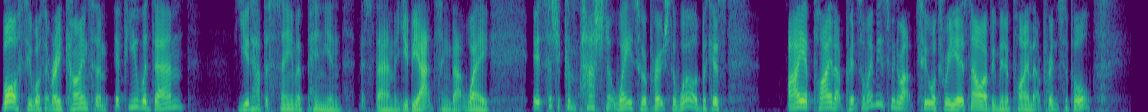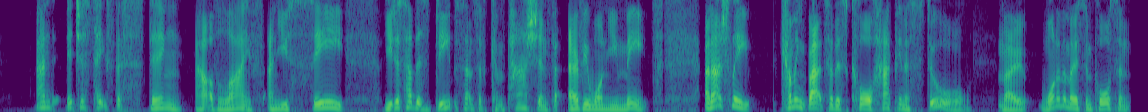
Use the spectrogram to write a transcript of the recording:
boss who wasn't very kind to them, if you were them, you'd have the same opinion as them you'd be acting that way. It's such a compassionate way to approach the world because I apply that principle. Maybe it's been about two or three years now I've been applying that principle. And it just takes the sting out of life. And you see, you just have this deep sense of compassion for everyone you meet. And actually, coming back to this core happiness stool, Mo, one of the most important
